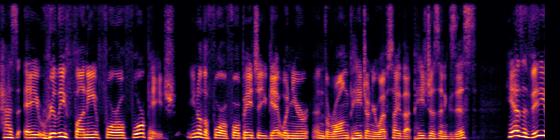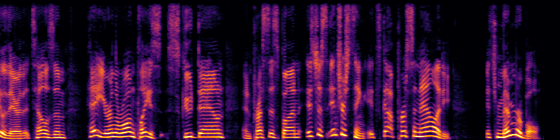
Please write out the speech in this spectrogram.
has a really funny 404 page. You know, the 404 page that you get when you're in the wrong page on your website, that page doesn't exist. He has a video there that tells them, hey, you're in the wrong place. Scoot down and press this button. It's just interesting. It's got personality. It's memorable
